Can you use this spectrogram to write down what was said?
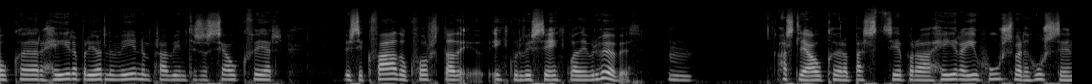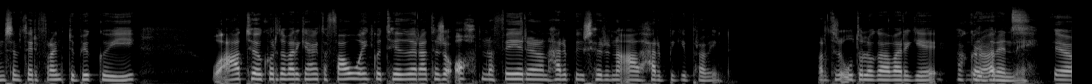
ákveðar að heyra bara í öllum vinum Pravín til að sjá hver vissi hvað og hvort að einhver vissi einhvað yfir höfuð. mm, Asli ákveður að best sé bara að heyra í húsverði húsin sem þeir frændu byggu í og aðtöða hvort það var ekki hægt að fá einhver til þeirra til þess að opna fyrir hann herbygishurina að herbyggi pravín. Bara til þess að útloka að það væri ekki þar inni. já,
